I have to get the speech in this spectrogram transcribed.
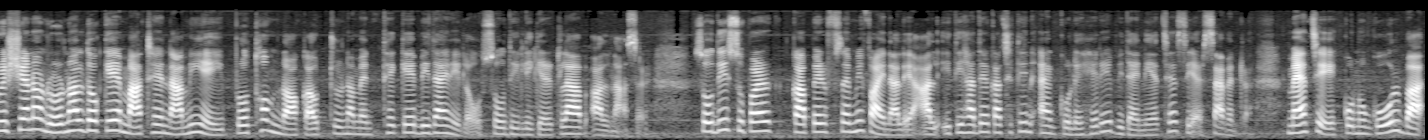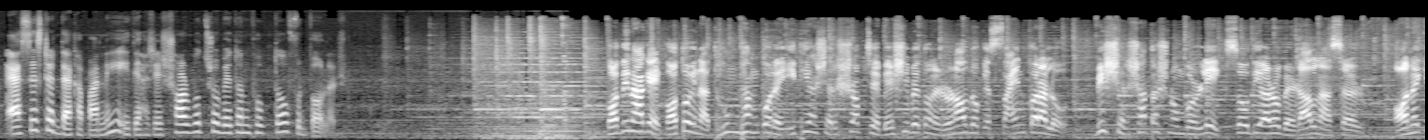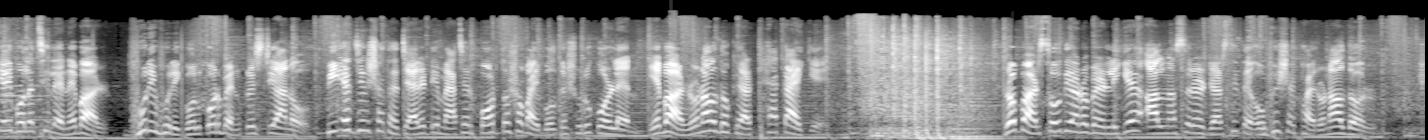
Cristiano রোনালদোকে মাঠে নামিয়েই প্রথম knockout tournament থেকে বিদায় নিল সৌদি লীগের ক্লাব আল নাসার। সৌদি সুপার কাপের সেমিফাইনালে আল ইতিহাদের কাছে তিন এক গোলে হেরে বিদায় নিয়েছে সিআর সেভেনরা ম্যাচে কোনো গোল বা অ্যাসিস্টের দেখা পাননি ইতিহাসের সর্বোচ্চ বেতনভুক্ত ফুটবলার। কদিন আগে কতই না ধুমধাম করে ইতিহাসের সবচেয়ে বেশি বেতনে রোনালদোকে সাইন করালো বিশ্বের সাতাশ নম্বর লিগ সৌদি আরবের আল নাসার। অনেকেই বলেছিলেন, এবার ভুরি ভুরি গোল করবেন ক্রিস্টিয়ানো। পিএসজির সাথে চ্যারিটি ম্যাচের পর তো সবাই বলতে শুরু করলেন, এবার রোনালদোকে আর ঠেকায় কে? রোববার সৌদি আরবের লিগে আল নাসেরের জার্সিতে অভিষেক হয় রোনালদোর।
